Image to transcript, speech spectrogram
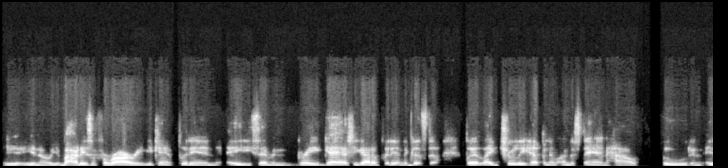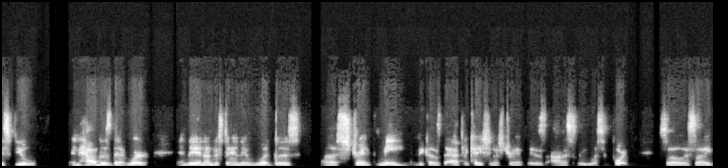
you, you know your body's a ferrari. You can't put in 87 grade gas. You got to put in the good stuff. But like truly helping them understand how food and is fuel and how does that work? And then understanding what does uh, strength mean? Because the application of strength is honestly what's important. So it's like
